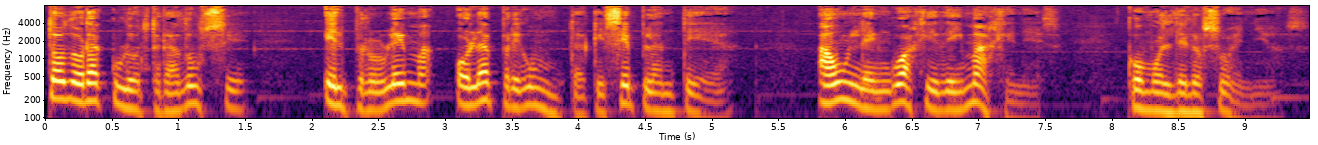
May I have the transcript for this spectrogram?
Todo oráculo traduce el problema o la pregunta que se plantea a un lenguaje de imágenes, como el de los sueños.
